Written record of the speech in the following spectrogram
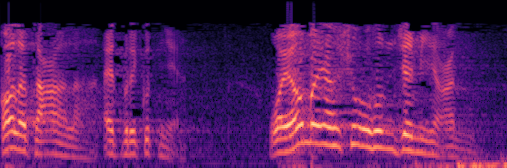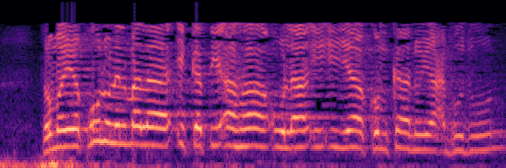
Qala ta'ala ayat berikutnya. Wa yawma yahsyuruhum jami'an Thumma yaqulu lil malaikati aha ulai iyyakum kanu ya'budun.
